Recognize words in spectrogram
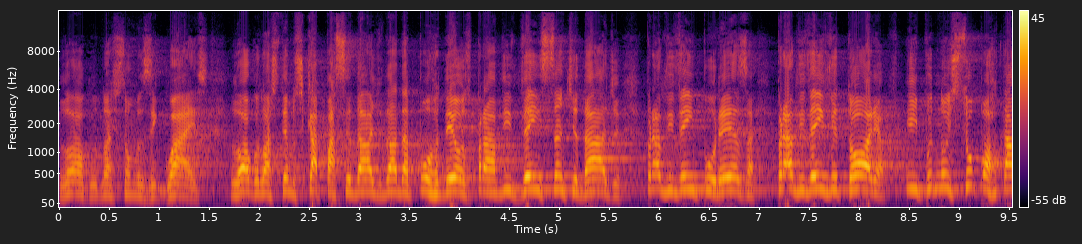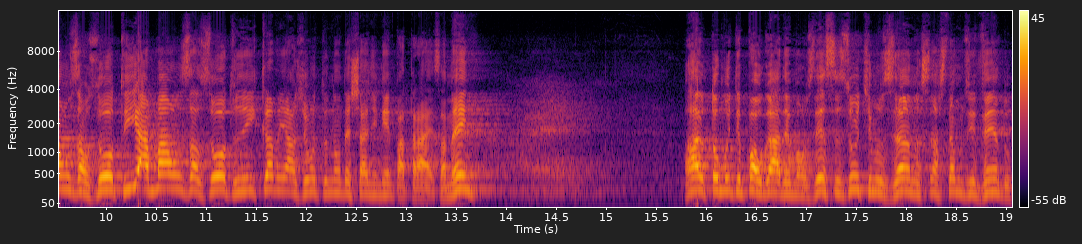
Logo, nós somos iguais, logo, nós temos capacidade dada por Deus para viver em santidade, para viver em pureza, para viver em vitória e nos suportar uns aos outros e amar uns aos outros e caminhar juntos e não deixar ninguém para trás. Amém? Ah, eu estou muito empolgado, irmãos. Esses últimos anos que nós estamos vivendo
